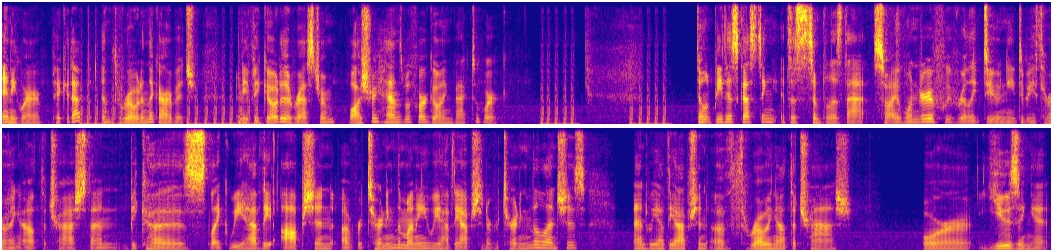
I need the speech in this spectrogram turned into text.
anywhere, pick it up and throw it in the garbage. And if you go to the restroom, wash your hands before going back to work. Don't be disgusting. It's as simple as that. So I wonder if we really do need to be throwing out the trash then, because like we have the option of returning the money, we have the option of returning the lunches, and we have the option of throwing out the trash or using it.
